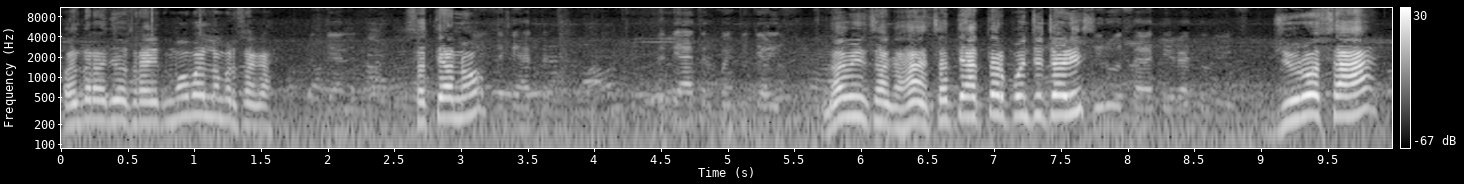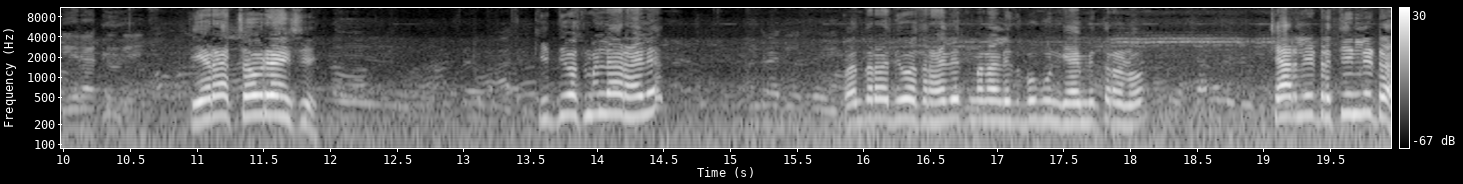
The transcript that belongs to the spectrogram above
पंधरा दिवस राहीत मोबाईल नंबर सांगा. सत्त्याण्णव? पंचेचाळीस नवीन सांगा. हा सत्याहत्तर पंचेचाळीस? झिरो सहा? तेरा चौऱ्याऐंशी? तेरा चौऱ्याऐंशी किती दिवस म्हणल्यावर राहिलेत? पंधरा दिवस पंधरा दिवस राहिलेत म्हणालेत. बघून घ्या मित्रांनो. चार लिटर तीन लिटर?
